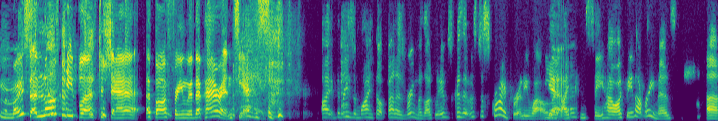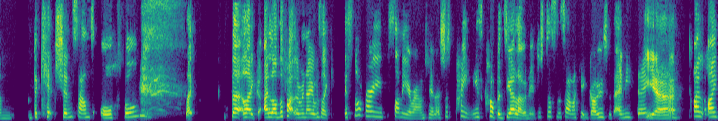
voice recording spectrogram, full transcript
Most a lot of people have to share a bathroom with their parents. Yes. I, the reason why I thought Bella's room was ugly was because it was described really well. Like, I can see how ugly that room is. Um, the kitchen sounds awful. But like, I love the fact that Renee was like, "It's not very sunny around here. Let's just paint these cupboards yellow," and it just doesn't sound like it goes with anything. Yeah. I, I,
